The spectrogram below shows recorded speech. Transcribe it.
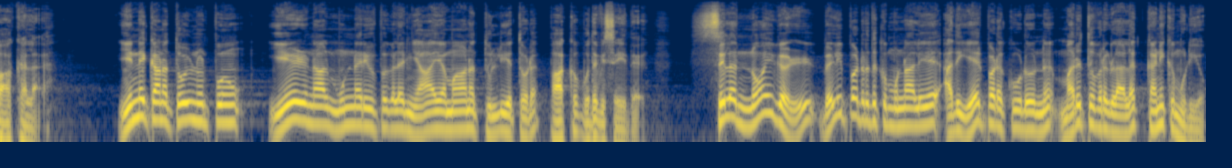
பார்க்கல. இன்னைக்கான தொழில்நுட்பம் ஏழு நாள் முன்னறிவிப்புகளை நியாயமான துல்லியத்தோட பார்க்க உதவி செய்யுது சில நோய்கள் வெளிப்படுறதுக்கு முன்னாலேயே அது ஏற்படக்கூடும்னு மருத்துவர்களால் கணிக்க முடியும்.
